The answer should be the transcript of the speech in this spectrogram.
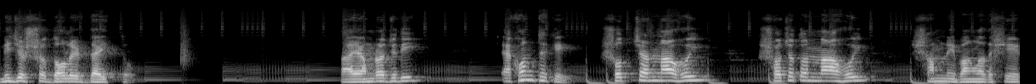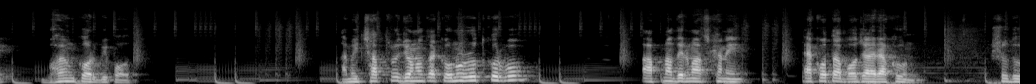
নিজস্ব দলের দায়িত্ব। তাই আমরা যদি এখন থেকে সোচ্চার না হই, সচেতন না হই, সামনে বাংলাদেশের ভয়ঙ্কর বিপদ। আমি ছাত্র জনতাকে অনুরোধ করব, আপনাদের মাঝখানে একতা বজায় রাখুন। শুধু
